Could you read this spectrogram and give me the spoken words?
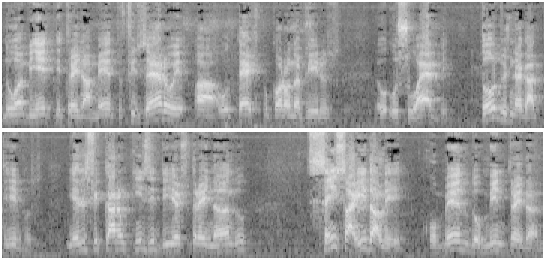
no ambiente de treinamento, fizeram a, o teste para o coronavírus, o, SWAB, todos negativos, e eles ficaram 15 dias treinando sem sair dali, comendo, dormindo, treinando.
